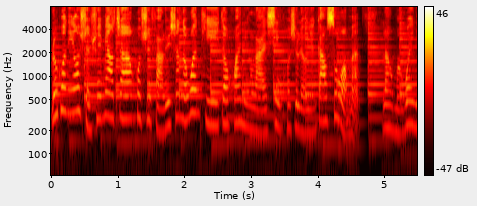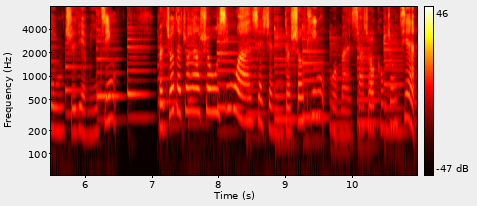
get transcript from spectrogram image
如果你有省税妙招或是法律上的问题，都欢迎来信或是留言告诉我们，让我们为您指点迷津。本周的重要税务新闻，谢谢您的收听，我们下周空中见。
